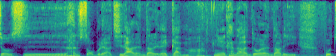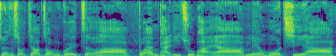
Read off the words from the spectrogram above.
就是很受不了其他人到底在干嘛？你会看到很多人到底不遵守交通规则啊，不按牌理出牌啊，没有默契啊，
